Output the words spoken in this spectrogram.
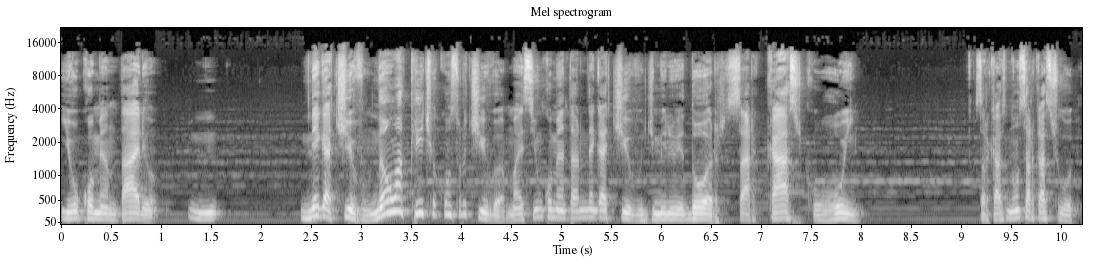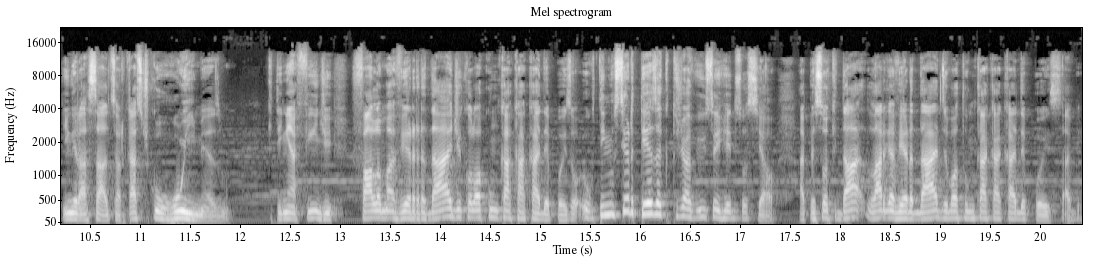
e o comentário negativo, não a crítica construtiva, mas sim um comentário negativo, diminuidor, sarcástico, ruim. Sarcástico, não sarcástico engraçado, sarcástico ruim mesmo. Que tem a fim de fala uma verdade e coloca um kkk depois. Eu, tenho certeza que tu já viu isso em rede social. A pessoa que dá, larga verdades e bota um kkk depois, sabe?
